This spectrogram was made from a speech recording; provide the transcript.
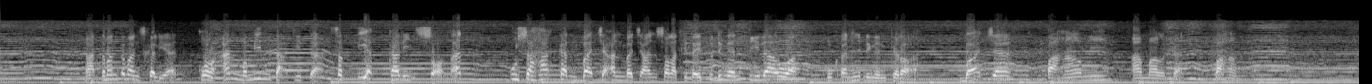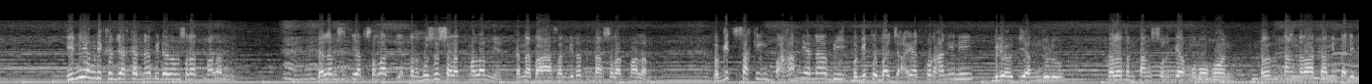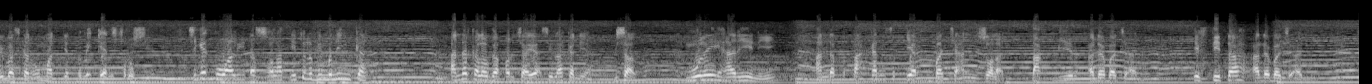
Nah, teman-teman sekalian, Quran meminta kita setiap kali sholat, usahakan bacaan-bacaan sholat kita itu dengan tilawah, bukan hanya dengan kiraah. Baca, pahami, amalkan. Paham. Ini yang dikerjakan Nabi dalam sholat malam. Dalam setiap sholatnya, terkhusus sholat malamnya. Karena bahasan kita tentang sholat malam. Begitu saking pahamnya Nabi, begitu baca ayat Quran ini, beliau diam dulu, kalau tentang surga memohon, kalau tentang neraka minta dibebaskan umatnya, demikian seterusnya. Sehingga kualitas sholatnya itu lebih meningkat. Anda kalau gak percaya silahkan ya. Misal, mulai hari ini Anda petakan setiap bacaan sholat. Takbir ada bacaan, iftitah ada bacaan,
